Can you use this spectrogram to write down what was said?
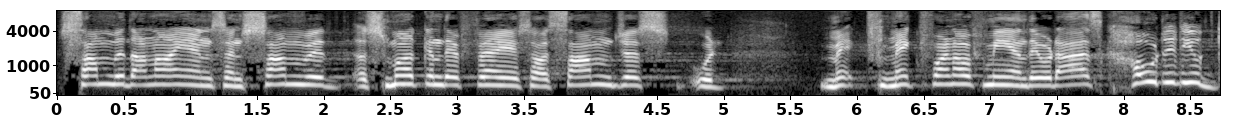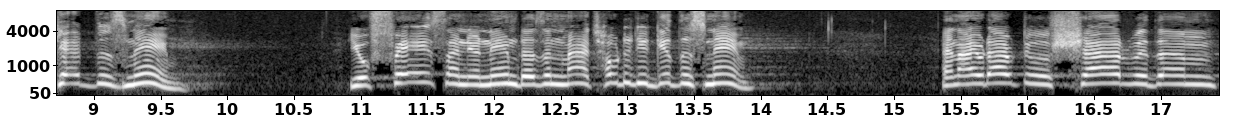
some with annoyance and some with a smirk in their face or some just would make, make fun of me and they would ask, How did you get this name? Your face and your name doesn't match. How did you get this name? And I would have to share with them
